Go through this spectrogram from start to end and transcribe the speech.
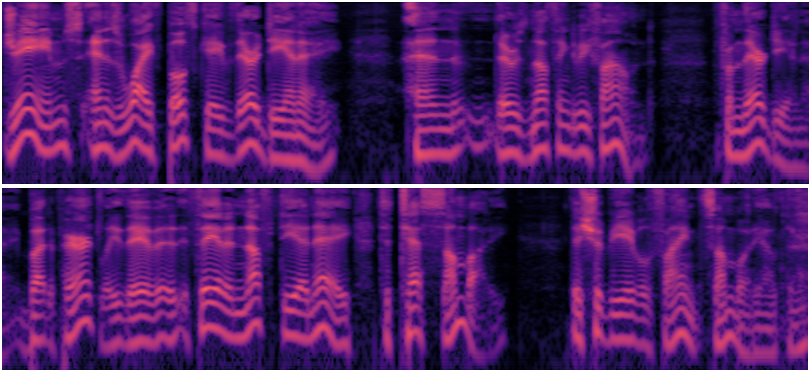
James and his wife both gave their DNA, and there was nothing to be found from their DNA. But apparently, they have, if they had enough DNA to test somebody, they should be able to find somebody out there.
